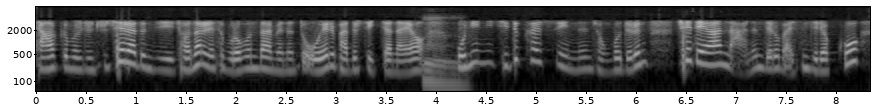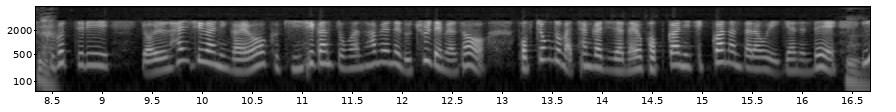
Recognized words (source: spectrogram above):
장학금을 준 주체라든지 전화를 해서 물어본다 하면은 또 오해를 받을 수 있잖아요. 음. 본인이 지득할 수 있는 정보들은 최대한 아는 대로 말씀드렸고 네. 그것들이 11시간인가요? 그 긴 시간 동안 화면에 노출되면서 법정도 마찬가지잖아요. 법관이 직관한다라고 얘기하는데 음. 이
